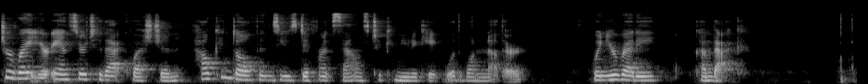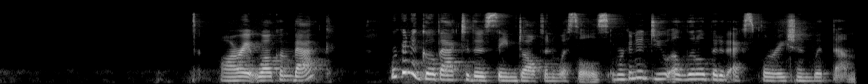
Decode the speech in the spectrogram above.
to write your answer to that question, how can dolphins use different sounds to communicate with one another? When you're ready, come back. All right, welcome back. We're going to go back to those same dolphin whistles, and we're going to do a little bit of exploration with them.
